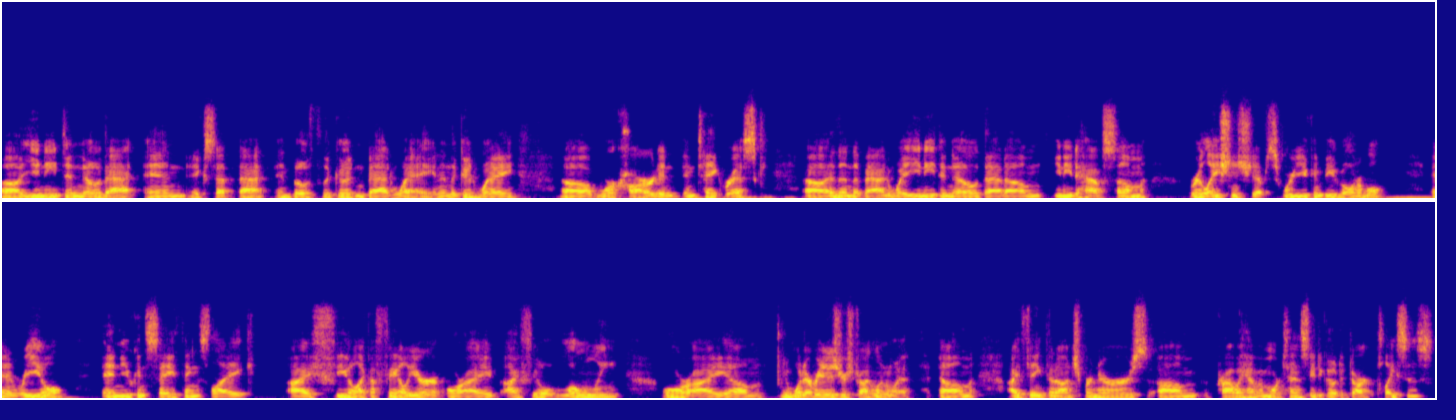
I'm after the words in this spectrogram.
uh, you need to know that and accept that in both the good and bad way. And in the good way, uh, work hard and, and take risk. Uh, and then the bad way, you need to know that um, you need to have some relationships where you can be vulnerable and real, and you can say things like, I feel like a failure or I, I feel lonely or I, um, whatever it is you're struggling with. Um, I think that entrepreneurs um, probably have a more tendency to go to dark places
